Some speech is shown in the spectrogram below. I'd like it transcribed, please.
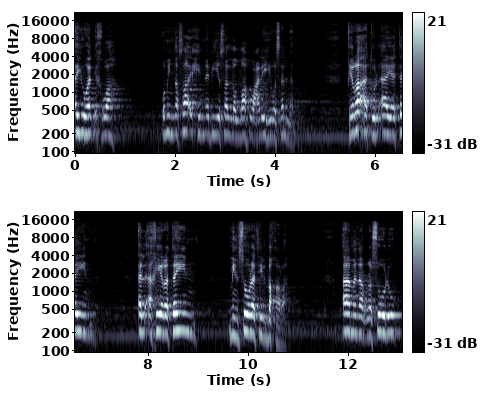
أيها الإخوة ومن نصائح النبي صلى الله عليه وسلم قراءة الآيتين الأخيرتين من سورة البقرة. آمن الرسول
